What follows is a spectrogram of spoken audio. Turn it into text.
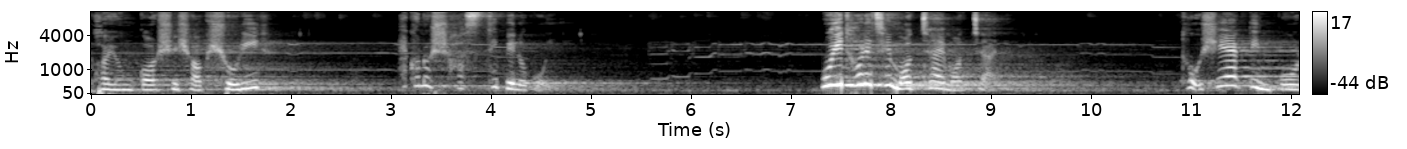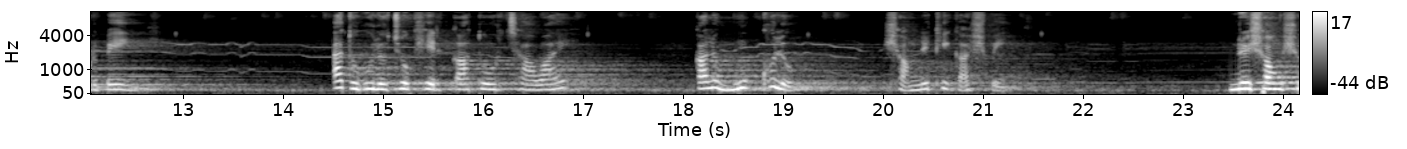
ভয়ঙ্কর সেসব শরীর এখনও শাস্তি পেল কই? উই ধরেছে মজ্জায় মজ্জায়। ধসে একদিন পড়বেই। এতগুলো চোখের কাতর ছাওয়ায় কালো মুখ মুখগুলো সামনে ঠিক আসবেই। নৃশংস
